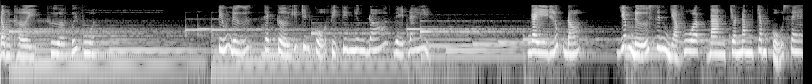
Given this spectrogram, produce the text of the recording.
đồng thời thưa với vua. Tiểu nữ sẽ cởi trên cổ vị tiên nhân đó về đây. Ngay lúc đó, dâm nữ xin nhà vua ban cho 500 cổ xe,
